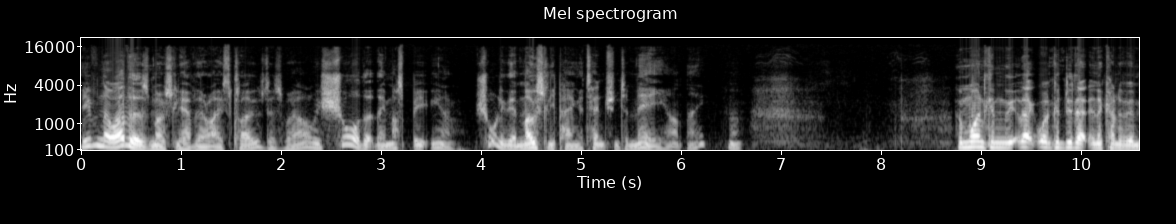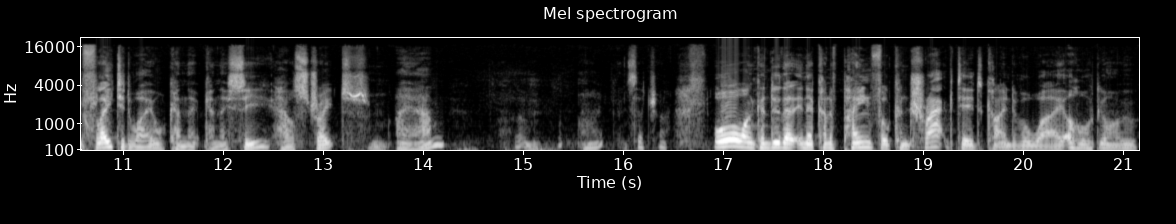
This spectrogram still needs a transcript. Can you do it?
Even though others mostly have their eyes closed as well, we're sure that they must be, you know, surely they're mostly paying attention to me, aren't they? And one can like, one can do that in a kind of inflated way, or can they can they see how straight I am, um, right, etc. Or one can do that in a kind of painful, contracted kind of a way. Oh, oh you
